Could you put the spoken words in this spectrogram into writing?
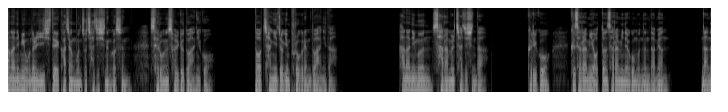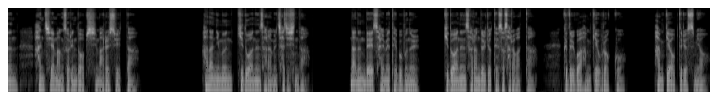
하나님이 오늘 이 시대에 가장 먼저 찾으시는 것은 새로운 설교도 아니고 더 창의적인 프로그램도 아니다. 하나님은 사람을 찾으신다. 그리고 그 사람이 어떤 사람이냐고 묻는다면 나는 한치의 망설임도 없이 말할 수 있다. 하나님은 기도하는 사람을 찾으신다. 나는 내 삶의 대부분을 기도하는 사람들 곁에서 살아왔다. 그들과 함께 울었고, 함께 엎드렸으며,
